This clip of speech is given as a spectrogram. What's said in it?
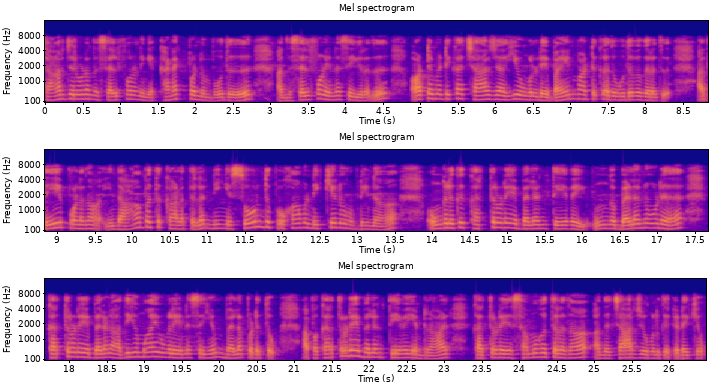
சார்ஜரோடு அந்த செல்ஃபோனை நீங்கள் கனெக்ட் பண்ணும்போது அந்த செல்ஃபோன் என்ன செய்கிறது? ஆட்டோமேட்டிக்காக சார்ஜ் ஆகி உங்களுடைய பயன்பாட்டுக்கு அது உதவுகிறது. அதே போல் தான் இந்த ஆபத்து காலத்தில் நீங்கள் சோர்ந்து போகாமல் நிற்கணும் அப்படின்னா உங்களுக்கு கர்த்தருடைய பலன் தேவை. உங்கள் பலனோட கர்த்தருடைய பலன் அதிகமாய் உங்களை என்ன செய்யும்? பலப்படுத்தும். அப்போ கர்த்தருடைய பலன் தேவை என்றால் கர்த்தருடைய சமூகத்தில் தான் அந்த சார்ஜ் உங்களுக்கு கிடைக்கும்.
